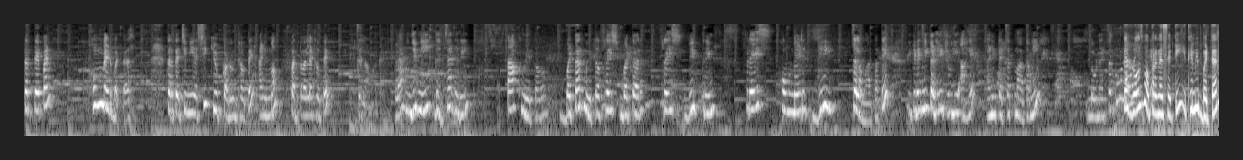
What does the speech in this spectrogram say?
तर ते पण होममेड बटर तर त्याची मी अशी क्यूब काढून ठेवते आणि मग परतवायला ठेवते. चला मग. मला म्हणजे मी घरच्या घरी ताक मिळतं बटर मिळतं fresh butter fresh whip cream fresh homemade घी. चला मग आता ते इकडे मी कढई ठेवली आहे आणि त्याच्यात मग आता मी लोण्याचं तर रोज वापरण्यासाठी इथे मी बटर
